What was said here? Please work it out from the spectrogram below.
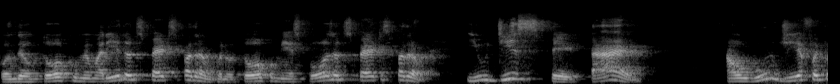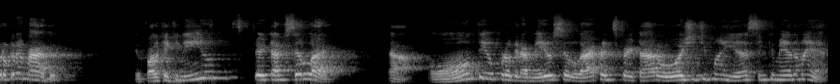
quando eu tô com meu marido, eu desperto esse padrão. Quando eu tô com minha esposa, eu desperto esse padrão. E o despertar, algum dia foi programado. Eu falo que é que nem o despertar do celular. Ah, ontem eu programei o celular para despertar hoje de manhã, 5 e meia da manhã.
